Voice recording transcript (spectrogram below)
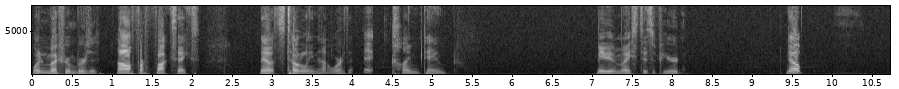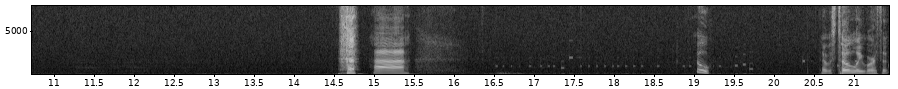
One mushroom versus... Oh, for fuck's sakes. No, it's totally not worth it. Eh, climb down. Maybe the mice disappeared. Nope. Ha ha! Ooh. That was totally worth it.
